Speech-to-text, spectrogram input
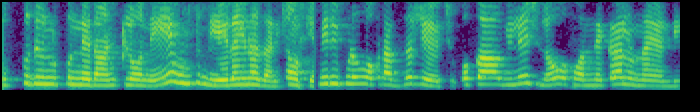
దుక్కు దున్నుకునే దాంట్లోనే ఉంటుంది ఏదైనా గానీ. మీరు ఇప్పుడు ఒకటి అబ్జర్వ్ చేయొచ్చు. ఒక విలేజ్లో ఒక వంద ఎకరాలు ఉన్నాయండి.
